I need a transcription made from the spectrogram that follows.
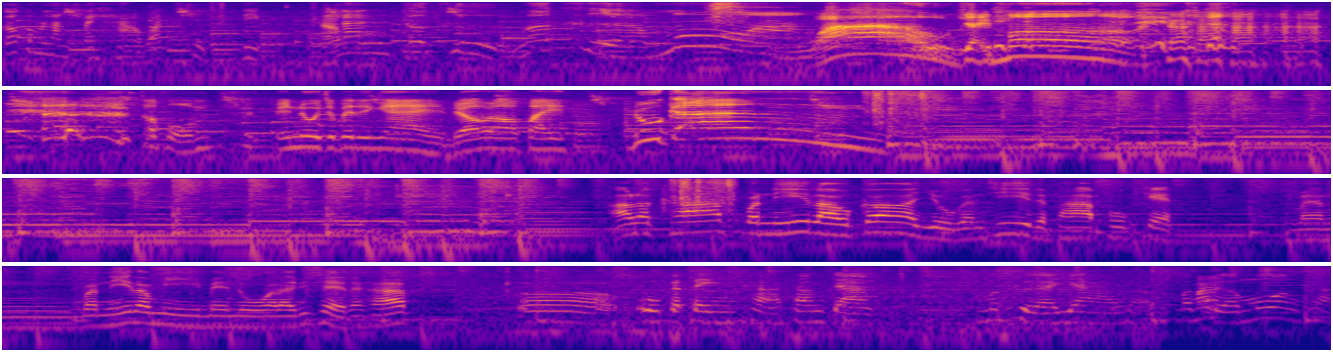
ก็กำลังไปหาวัตถุดิบ ครับ นั่นก็คือมะเขือม่วง ว้าว ใหญ่มาก ครับผม เมนูจะเป็นยังไง เดี๋ยวเราไปดูกัน เอาละครับ วันนี้เราก็อยู่กันที่เดอะพาภูเก็ตมันวันนี้เรามีเมนูอะไรพิเศษนะครับ ก็อูกระเตงค่ะทำจากมะเขือยาวค่ะมะเขือม่วงค่ะ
